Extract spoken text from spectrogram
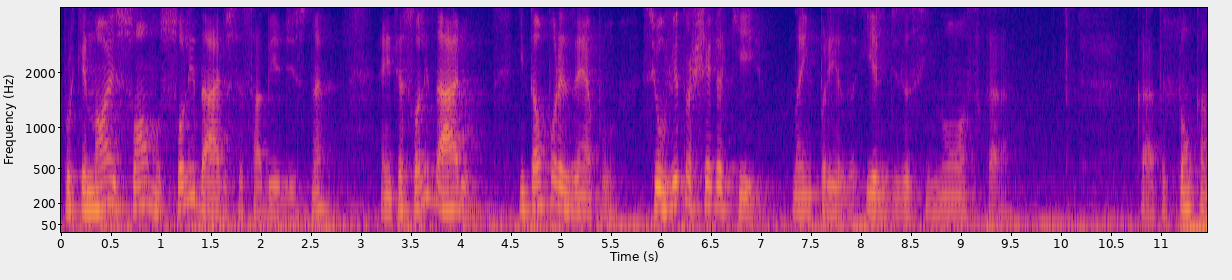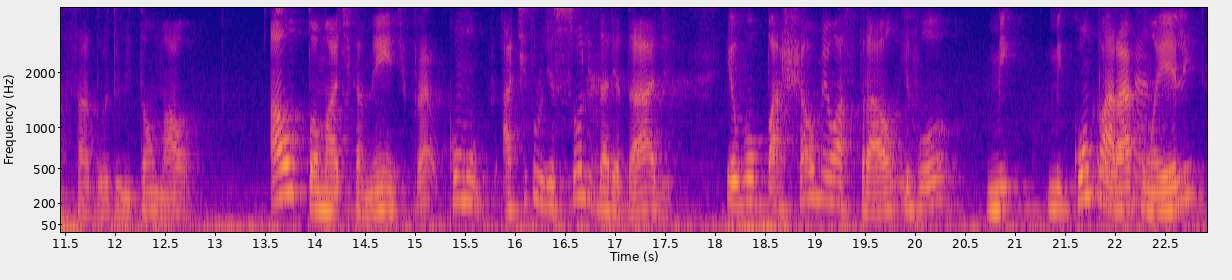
Porque nós somos solidários, você sabia disso, né? A gente é solidário. Então, por exemplo, se o Vitor chega aqui na empresa e ele diz assim, nossa, cara, cara, tô tão cansado, eu dormi tão mal. Automaticamente, pra, como a título de solidariedade, eu vou baixar o meu astral e vou me, me comparar Colocar. com ele.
